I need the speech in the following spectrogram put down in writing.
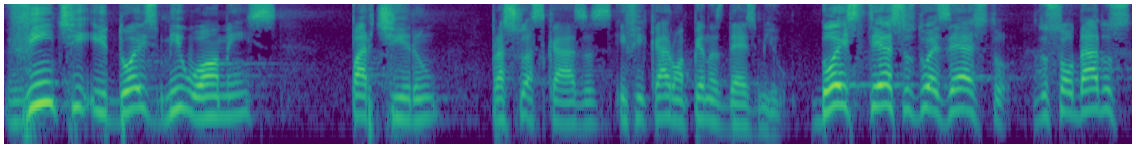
22 mil homens partiram para suas casas e ficaram apenas 10 mil. Dois terços do exército, dos soldados,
